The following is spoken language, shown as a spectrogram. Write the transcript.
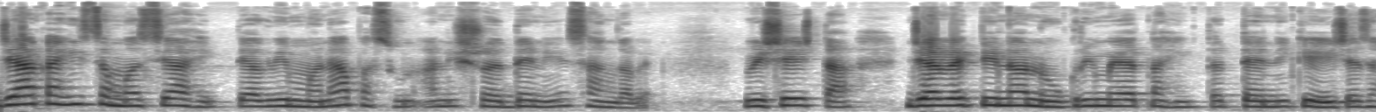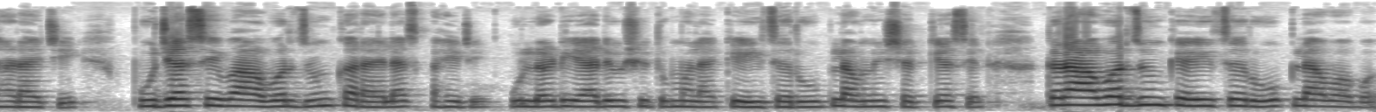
ज्या काही समस्या आहेत त्या अगदी मनापासून आणि श्रद्धेने सांगाव्या विशेषतः ज्या व्यक्तींना नोकरी मिळत नाही तर त्यांनी केळीच्या झाडाची पूजा सेवा आवर्जून करायलाच पाहिजे. उलट या दिवशी तुम्हाला केळीचं रोप लावणे शक्य असेल तर आवर्जून केळीचं रोप लावावं.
